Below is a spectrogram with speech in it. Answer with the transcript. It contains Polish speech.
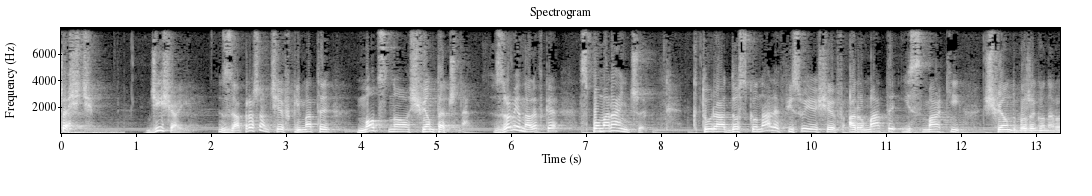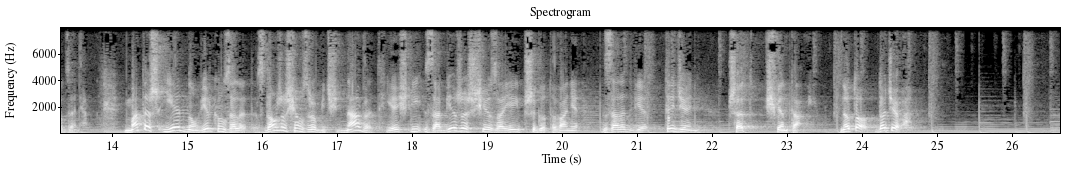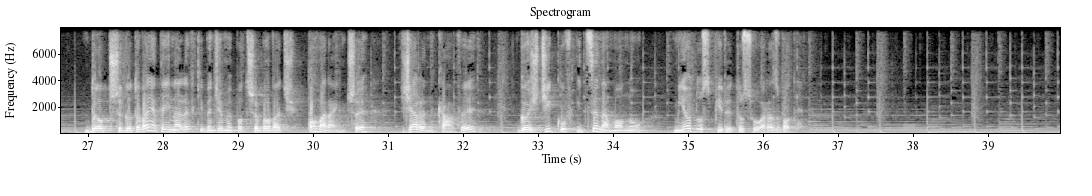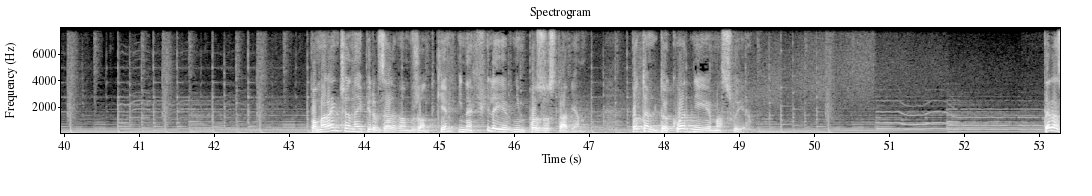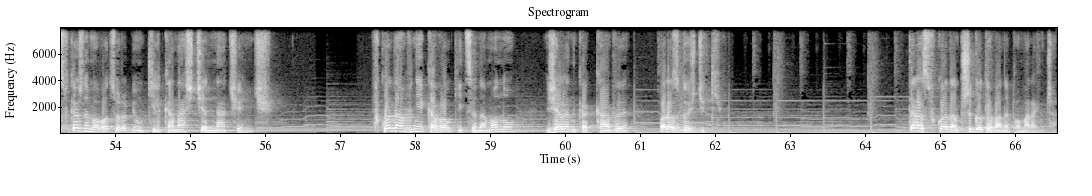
Cześć! Dzisiaj zapraszam Cię w klimaty mocno świąteczne. Zrobię nalewkę z pomarańczy, która doskonale wpisuje się w aromaty i smaki świąt Bożego Narodzenia. Ma też jedną wielką zaletę. Zdążysz ją zrobić nawet jeśli zabierzesz się za jej przygotowanie zaledwie tydzień przed świętami. No to do dzieła. Do przygotowania tej nalewki będziemy potrzebować pomarańczy, ziaren kawy, goździków i cynamonu, miodu, spirytusu oraz wody. Pomarańcze najpierw zalewam wrzątkiem i na chwilę je w nim pozostawiam. Potem dokładnie je masuję. Teraz w każdym owocu robię kilkanaście nacięć. Wkładam w nie kawałki cynamonu, ziarenka kawy oraz goździki. Teraz wkładam przygotowane pomarańcze.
